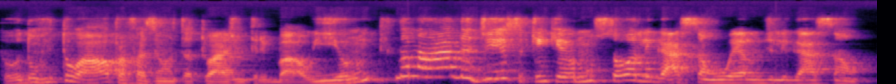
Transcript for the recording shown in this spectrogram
todo um ritual para fazer uma tatuagem tribal. E eu não entendo nada disso. Quem que eu não sou a ligação, o elo de ligação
